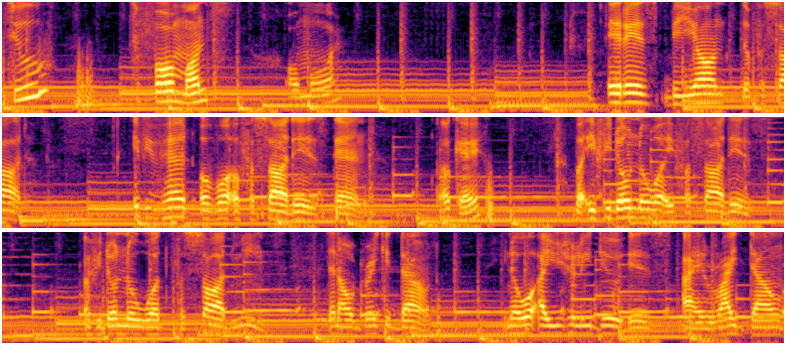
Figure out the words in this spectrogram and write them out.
two to four months or more. It is beyond the facade. If you've heard of what a facade is, then okay. But if you don't know what a facade is, or if you don't know what facade means, then I'll break it down. You know what I usually do is I write down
